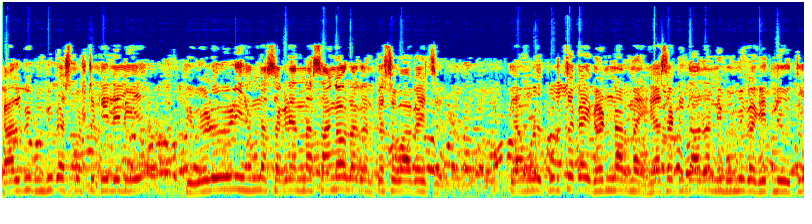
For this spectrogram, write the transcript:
काल बी भूमिका स्पष्ट केलेली आहे की वेळोवेळी ह्यांना सगळ्यांना सांगावं लागेल कसं वागायचं. त्यामुळे पुढचं काही घडणार नाही. यासाठी दादांनी भूमिका घेतली होती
